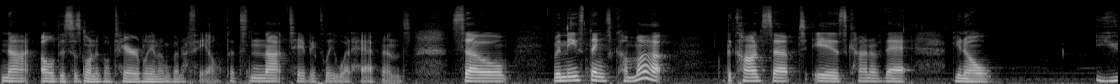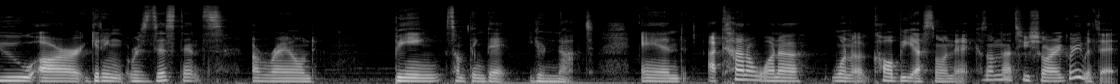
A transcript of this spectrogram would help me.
Not, oh, this is going to go terribly and I'm going to fail. That's not typically what happens. So when these things come up, the concept is kind of that, you know, you are getting resistance around being something that you're not. And I kind of want to want to call BS on that because I'm not too sure I agree with it.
